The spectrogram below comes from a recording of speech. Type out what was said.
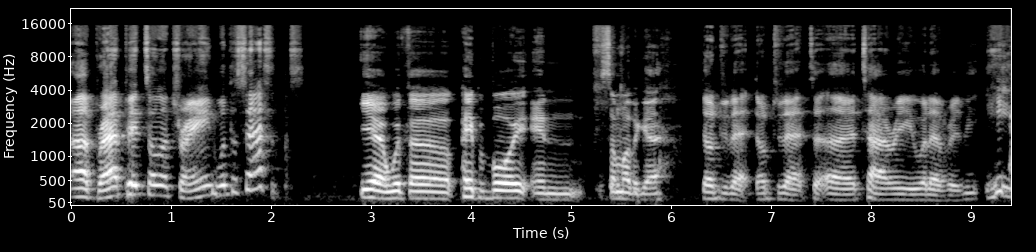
uh, Brad Pitt's on a train with assassins. Yeah, with uh Paperboy and some other guy. Don't do that. Don't do that to uh Tyree, whatever. He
